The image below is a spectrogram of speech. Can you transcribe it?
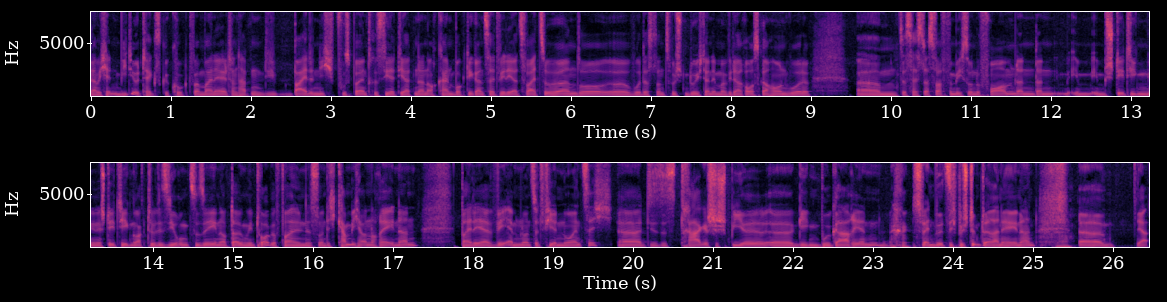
habe ich halt einen Videotext geguckt, weil meine Eltern hatten die beide nicht Fußball interessiert. Die hatten dann auch keinen Bock, die ganze Zeit WDR 2 zu hören, so, äh, wo das dann zwischendurch dann immer wieder rausgehauen wurde. Ähm, das heißt, das war für mich so eine Form, dann, dann im, im stetigen, in der stetigen Aktualisierung zu sehen, ob da irgendwie ein Tor gefallen ist. Und ich kann mich auch noch erinnern, bei der WM 1994, äh, dieses tragische Spiel äh, gegen Bulgarien. Sven wird sich bestimmt daran erinnern. Ja. Ähm, ja,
